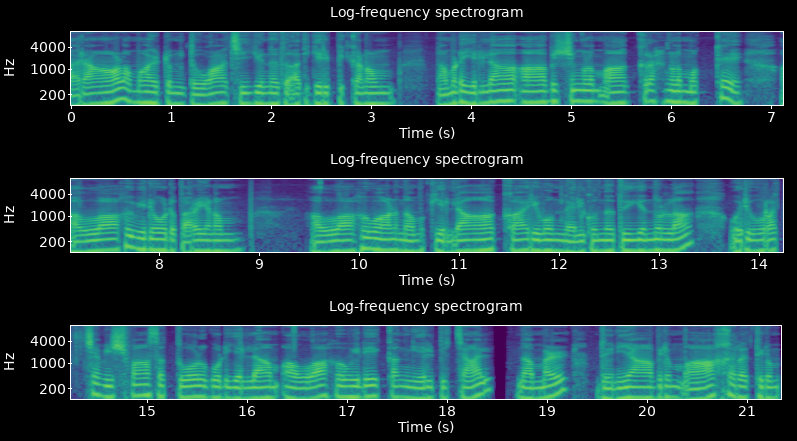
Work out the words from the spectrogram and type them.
ധാരാളമായിട്ടും ദുവാ ചെയ്യുന്നത് അധികരിപ്പിക്കണം. നമ്മുടെ എല്ലാ ആവശ്യങ്ങളും ആഗ്രഹങ്ങളും ഒക്കെ അള്ളാഹുവിനോട് പറയണം. അള്ളാഹുവാണ് നമുക്ക് എല്ലാ കാര്യവും നൽകുന്നത് എന്നുള്ള ഒരു ഉറച്ച വിശ്വാസത്തോടു കൂടി എല്ലാം അള്ളാഹുവിലേക്ക് അങ്ങേൽപ്പിച്ചാൽ നമ്മൾ ദുനിയാവിലും ആഹ്റത്തിലും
